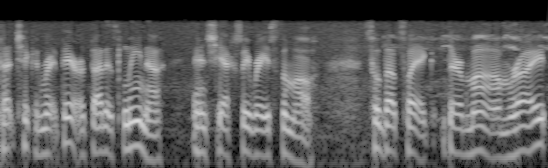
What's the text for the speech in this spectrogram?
That chicken right there, that is Lena, and she actually raised them all. So that's like their mom, right?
